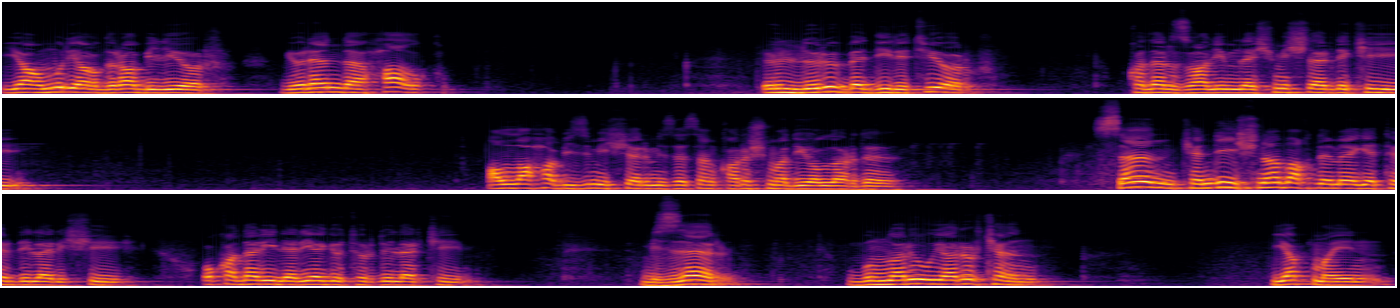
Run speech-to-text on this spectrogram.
yağmur yağdırabiliyor. Gören de halk öldürüp ve diriltiyor. Kadar zalimleşmişlerdi ki Allah'a bizim işlerimize sen karışma diyorlardı. Sen kendi işine bak demeye getirdiler işi. O kadar ileriye götürdüler ki bizler bunları uyarırken yapmayın,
